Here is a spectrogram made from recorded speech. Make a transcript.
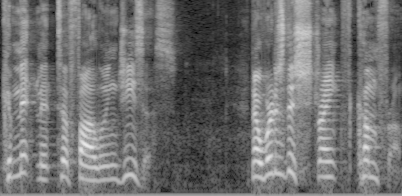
commitment to following Jesus. Now, where does this strength come from?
